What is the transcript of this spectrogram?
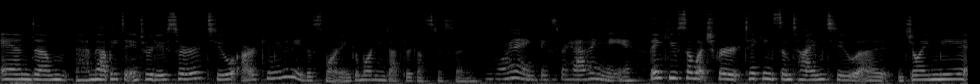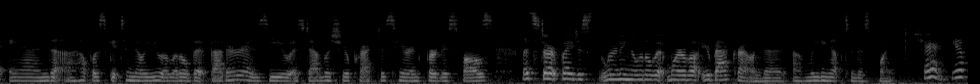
And um, I'm happy to introduce her to our community this morning. Good morning, Dr. Gustafson. Good morning. Thanks for having me. Thank you so much for taking some time to uh, join me and uh, help us get to know you a little bit better as you establish your practice here in Fergus Falls. Let's start by just learning a little bit more about your background uh, um, leading up to this point. Sure, yep.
